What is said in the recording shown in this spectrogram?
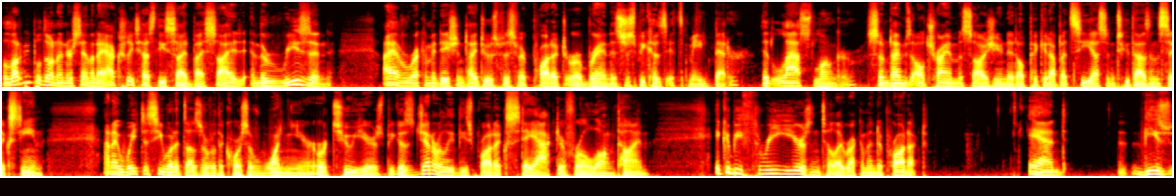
a lot of people don't understand that I actually test these side by side. And the reason I have a recommendation tied to a specific product or a brand is just because it's made better. It lasts longer. Sometimes I'll try a massage unit, I'll pick it up at CS in 2016 and I wait to see what it does over the course of one year or two years because generally these products stay active for a long time. It could be three years until I recommend a product. And these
